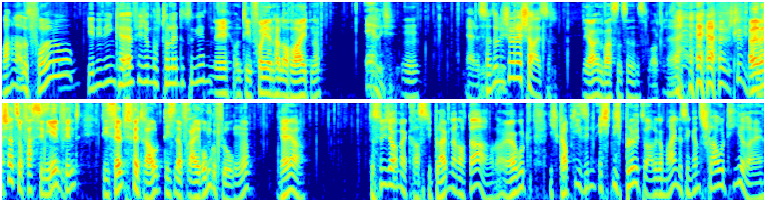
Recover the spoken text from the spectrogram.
machen alles voll? So? Gehen die in den Käfig, um auf Toilette zu gehen? Nee, und die feuern halt auch weit, ne? Ehrlich? Mhm. Ja, das ist natürlich schon wieder scheiße. Ja, im wahrsten Sinne des Wortes. ja, stimmt. Aber was ich halt so faszinierend finde, die selbstvertraut, die sind da frei rumgeflogen, ne? Ja, ja. Das finde ich auch immer krass. Die bleiben dann auch da. Oder? Ja, gut. Ich glaube, die sind echt nicht blöd, so allgemein. Das sind ganz schlaue Tiere, ey.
